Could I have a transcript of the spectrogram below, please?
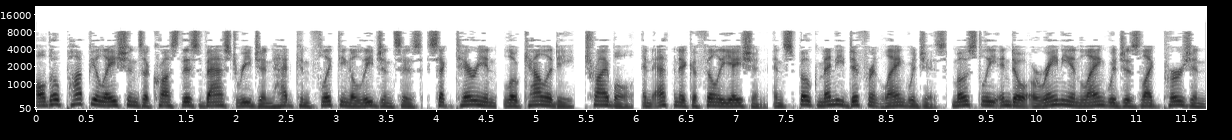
Although populations across this vast region had conflicting allegiances sectarian, locality, tribal, and ethnic affiliation and spoke many different languages mostly Indo-Iranian languages like Persian,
